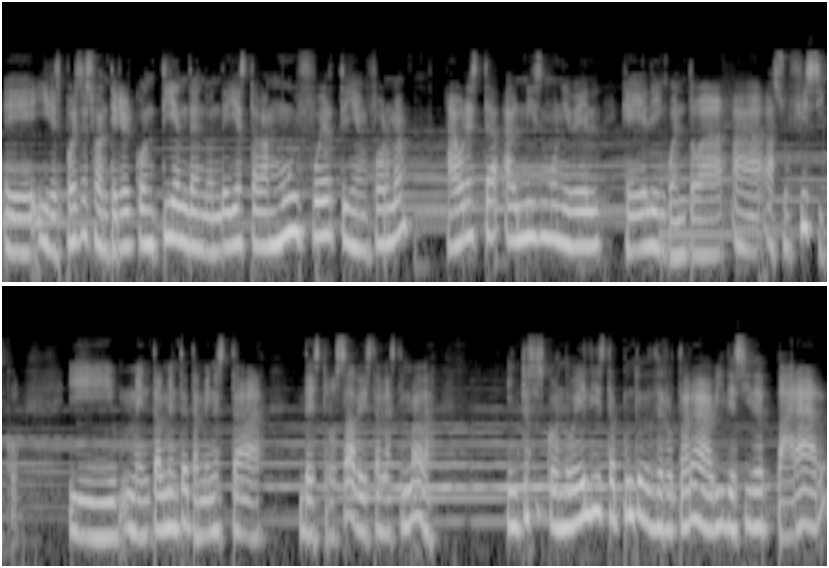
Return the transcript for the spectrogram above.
eh, y después de su anterior contienda en donde ella estaba muy fuerte y en forma, ahora está al mismo nivel que Ellie en cuanto a su físico y mentalmente también está destrozada y está lastimada. entonces cuando Ellie está a punto de derrotar a Abby decide parar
